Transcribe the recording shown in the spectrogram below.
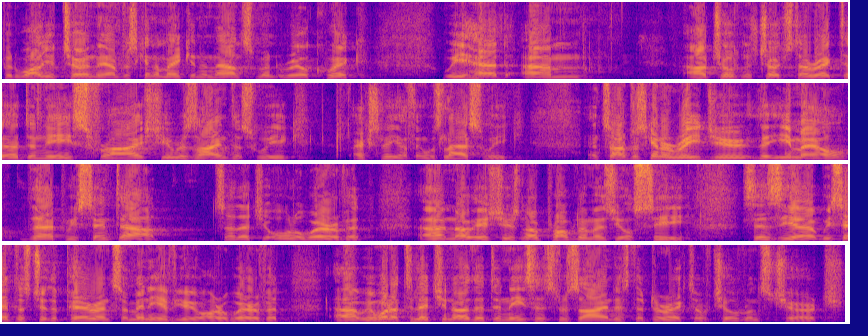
But while you turn there, I'm just going to make an announcement real quick. We had um, our children's church director, Denise Fry, she resigned this week. Actually, I think it was last week. And so I'm just going to read you the email that we sent out so that you're all aware of it. Uh, no issues, no problem, as you'll see. It says here, we sent this to the parents, so many of you are aware of it. Uh, we wanted to let you know that Denise has resigned as the director of Children's Church.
